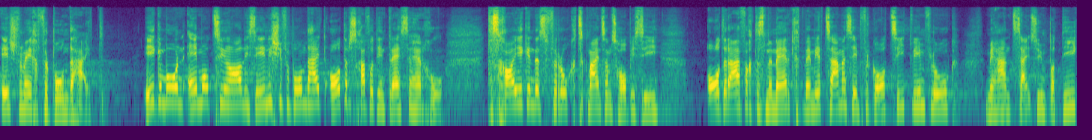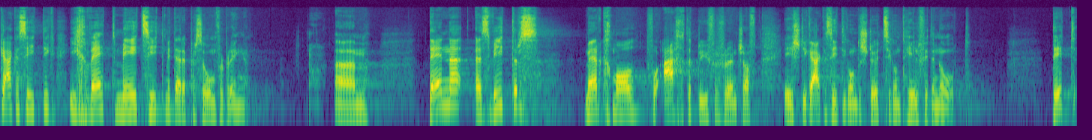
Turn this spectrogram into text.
ist für mich Verbundenheit. Irgendwo eine emotionale, seelische Verbundenheit oder es kann von den Interessen herkommen. Das kann irgendein verrücktes gemeinsames Hobby sein. Oder einfach, dass man merkt, wenn wir zusammen sind, vergeht Zeit wie im Flug. Wir haben Sympathie gegenseitig. Ich will mehr Zeit mit dieser Person verbringen. Ähm, dann ein weiteres Merkmal von echter tiefer Freundschaft ist die gegenseitige Unterstützung und Hilfe in der Not. Dort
